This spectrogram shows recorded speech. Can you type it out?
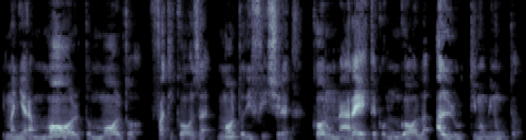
in maniera molto molto faticosa, molto difficile, con una rete, con un gol all'ultimo minuto.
